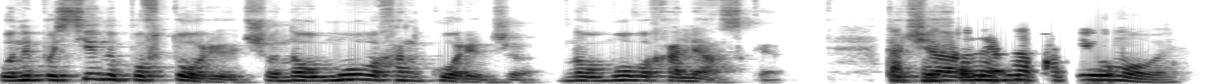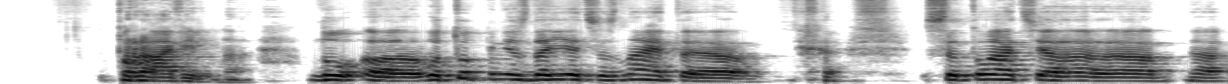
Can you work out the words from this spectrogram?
Вони постійно повторюють, що на умовах Анкоріджа, на умовах Аляски. Так, Хоча ніхто не знає про ті умови. Правильно. Ну, е, от тут мені здається, знаєте, ситуація е, е,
